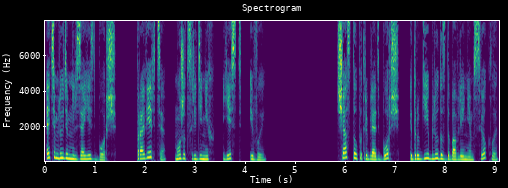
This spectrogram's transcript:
Этим людям нельзя есть борщ. Проверьте, может среди них есть и вы. Часто употреблять борщ и другие блюда с добавлением свеклы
